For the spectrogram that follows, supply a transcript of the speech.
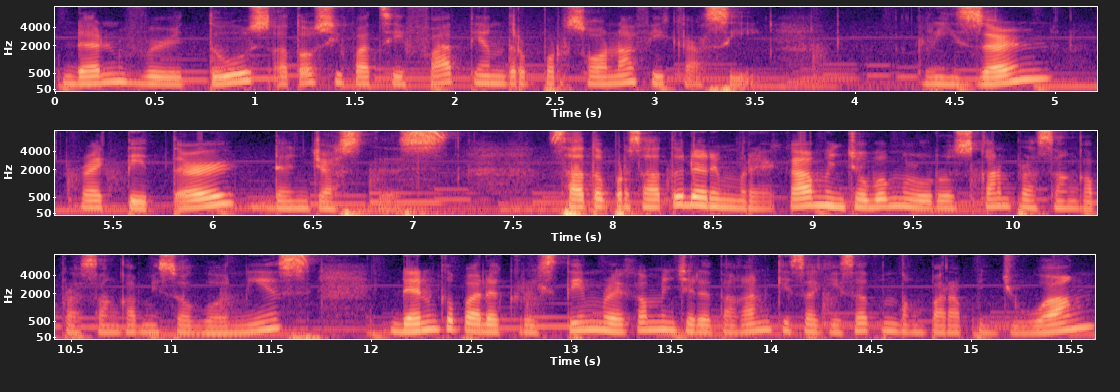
dan virtus atau sifat-sifat yang terpersonifikasi, reason, rectitude, dan justice. Satu persatu dari mereka mencoba meluruskan prasangka-prasangka misogonis dan kepada Christine mereka menceritakan kisah-kisah tentang para pejuang,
